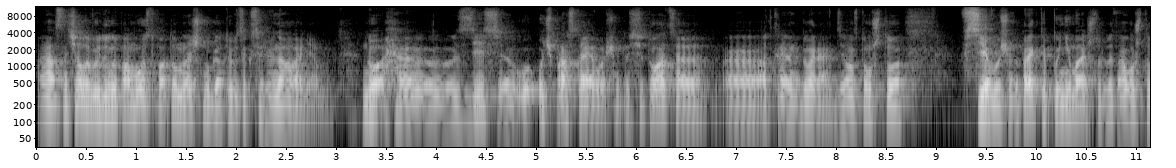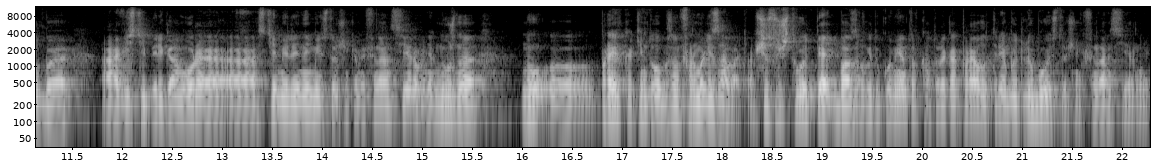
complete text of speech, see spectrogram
А, сначала выйду на помост, потом начну готовиться к соревнованиям. Но э, здесь э, очень простая, в общем-то, ситуация, э, откровенно говоря. Дело в том, что все, в общем-то, проекты понимают, что для того, чтобы э, вести переговоры э, с теми или иными источниками финансирования, нужно ну, э, проект каким-то образом формализовать. Вообще существует пять базовых документов, которые, как правило, требуют любой источник финансирования.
